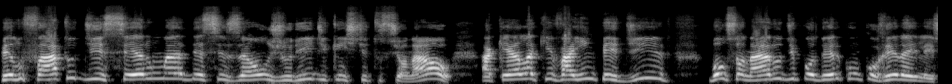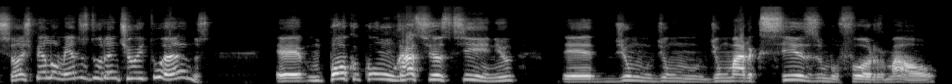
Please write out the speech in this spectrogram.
pelo fato de ser uma decisão jurídica institucional, aquela que vai impedir Bolsonaro de poder concorrer a eleições, pelo menos durante oito anos. É, um pouco com um raciocínio é, de, um, de, um, de um marxismo formal,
